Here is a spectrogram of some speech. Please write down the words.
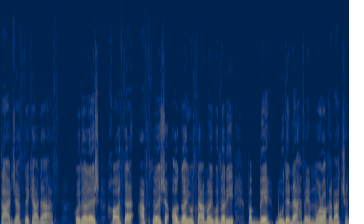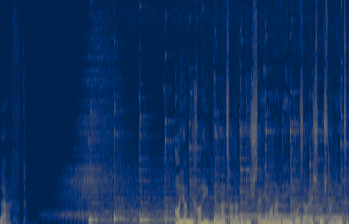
برجسته کرده است گزارش خواستار افزایش آگاهی و سرمایه گذاری و بهبود نحوه مراقبت شده است آیا می خواهید به مطالب بیشتری مانند این گزارش گوش کنید؟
